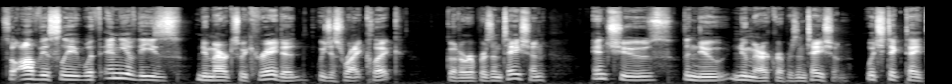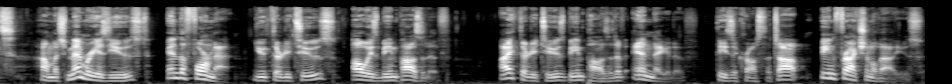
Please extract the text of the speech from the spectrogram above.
So obviously, with any of these numerics we created, we just right click, go to representation, and choose the new numeric representation, which dictates how much memory is used and the format, U32s always being positive, I32s being positive and negative, these across the top being fractional values.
